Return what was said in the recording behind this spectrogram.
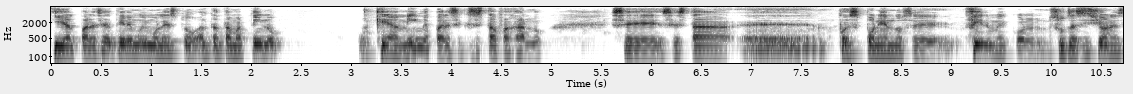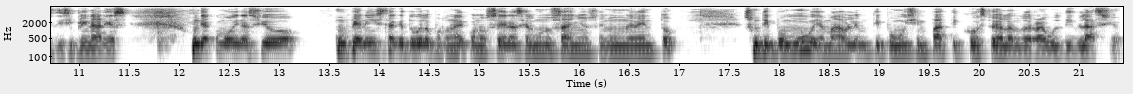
y al parecer tiene muy molesto al Tata Martino, que a mí me parece que se está fajando se, está eh, pues poniéndose firme con sus decisiones disciplinarias. Un día como hoy nació un pianista que tuve la oportunidad de conocer hace algunos años en un evento. Es un tipo muy amable, un tipo muy simpático. Estoy hablando de Raúl Di Blasio.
